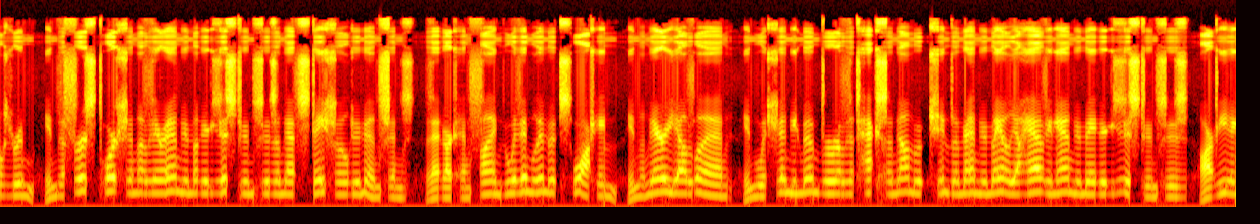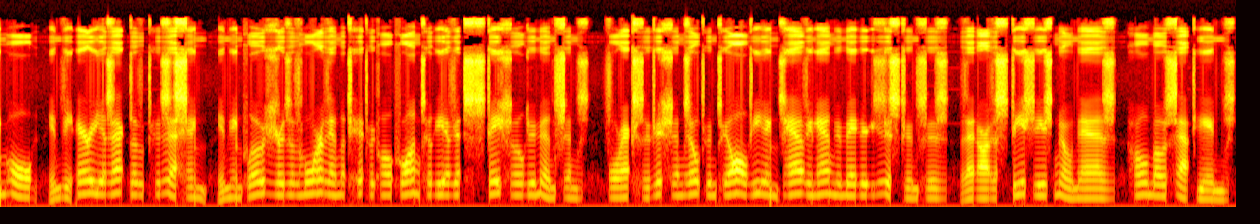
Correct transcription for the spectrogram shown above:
Children, in the first portion of their animate existences in that spatial dimensions, that are confined within limits walking, in an area of land, in which any member of the taxonomic kingdom Animalia having animate existences, are being old, in the areas active possessing, in enclosures of more than a typical quantity of its spatial dimensions, for exhibitions open to all beings having animate existences, that are the species known as Homo sapiens.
